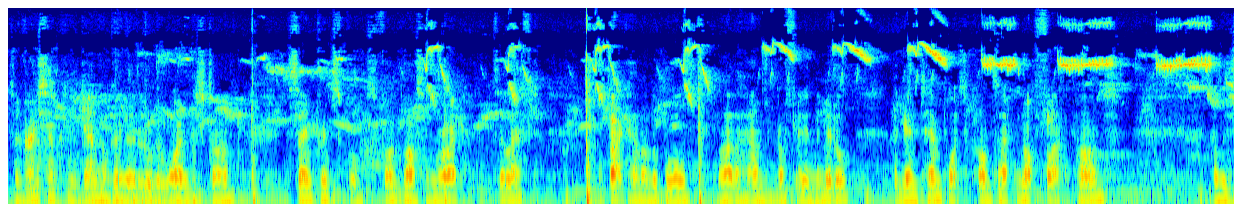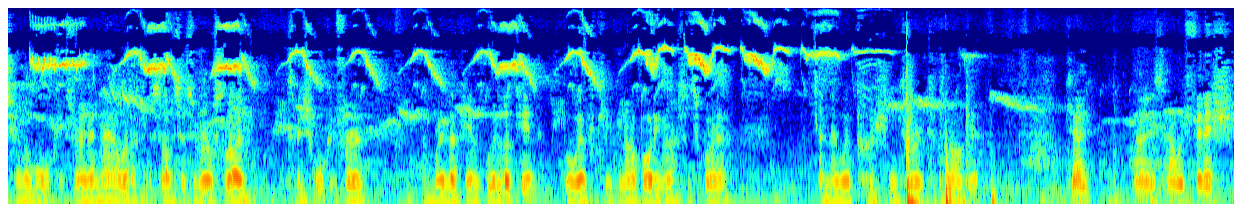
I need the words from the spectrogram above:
so very simply again, I'm going to go a little bit wider this time. Same principle, so if I'm passing right to left, backhand on the ball, my other hand roughly in the middle. Again, 10 points of contact, not flat palms. And we're just going to walk it through. And now we're looking. So it's real slow. So we just walk it through and we're looking, we're looking, but we're keeping our body nice and square. And then we're pushing through to target. Okay, notice how we finish.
